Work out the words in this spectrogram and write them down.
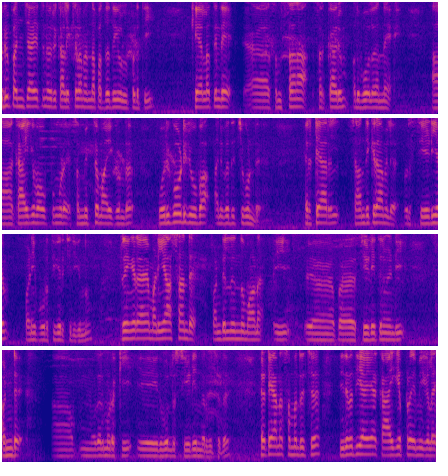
ഒരു പഞ്ചായത്തിന് ഒരു കളിക്കളം എന്ന പദ്ധതി ഉൾപ്പെടുത്തി കേരളത്തിന്റെ സംസ്ഥാന സർക്കാരും അതുപോലെ തന്നെ കായിക വകുപ്പും കൂടെ സംയുക്തമായിക്കൊണ്ട് ഒരു കോടി രൂപ അനുവദിച്ചുകൊണ്ട് ഇരട്ടയാറിൽ ശാന്തിഗ്രാമിൽ ഒരു സ്റ്റേഡിയം പണി പൂർത്തീകരിച്ചിരിക്കുന്നു. പ്രിയങ്കരായ മണിയാസാന്റെ ഫണ്ടിൽ നിന്നുമാണ് ഈ സ്റ്റേഡിയത്തിന് വേണ്ടി ഫണ്ട് മുതൽ മുടക്കി ഇതുപോലൊരു സ്റ്റേഡിയം നിർമ്മിച്ചത്. ഇരട്ടയാറിനെ സംബന്ധിച്ച് നിരവധിയായ കായിക പ്രേമികളെ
